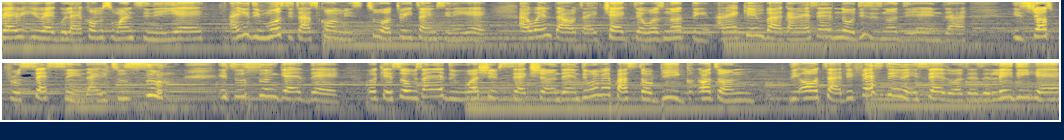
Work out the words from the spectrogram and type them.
very irregular. It comes once in a year. I think the most it has come is two or three times in a year. I went out, I checked, there was nothing. And I came back and I said, no, this is not the end. That it's just processing that it will soon, it will soon get there. Okay, so we started the worship section. Then the moment Pastor B got on the altar, the first thing he said was, "There's a lady here,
